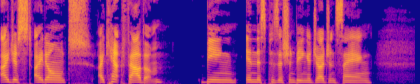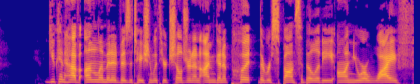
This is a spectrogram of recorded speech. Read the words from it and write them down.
I just, I don't, I can't fathom being in this position, being a judge, and saying, you can have unlimited visitation with your children, and I'm going to put the responsibility on your wife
